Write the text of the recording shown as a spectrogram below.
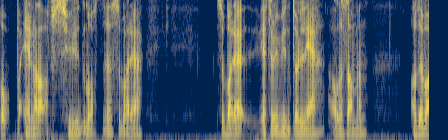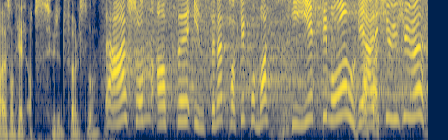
og på en eller annen absurd måte så bare Så bare Jeg tror vi begynte å le, alle sammen. At det var en sånn helt absurd følelse. da. Det er sånn at eh, internett har ikke kommet helt i mål. Vi er i 2020.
